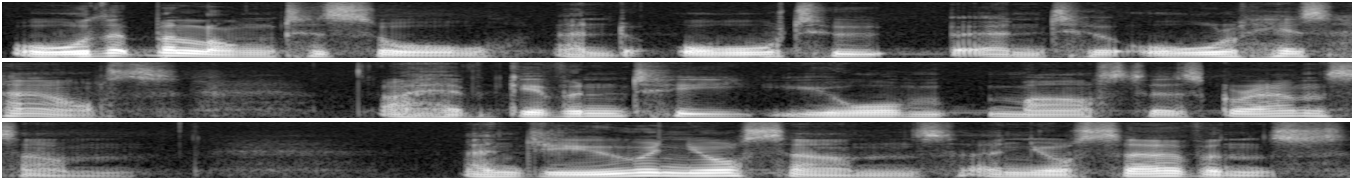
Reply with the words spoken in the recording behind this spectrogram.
All that belonged to Saul and all to and to all his house I have given to your master's grandson. And you and your sons and your servants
